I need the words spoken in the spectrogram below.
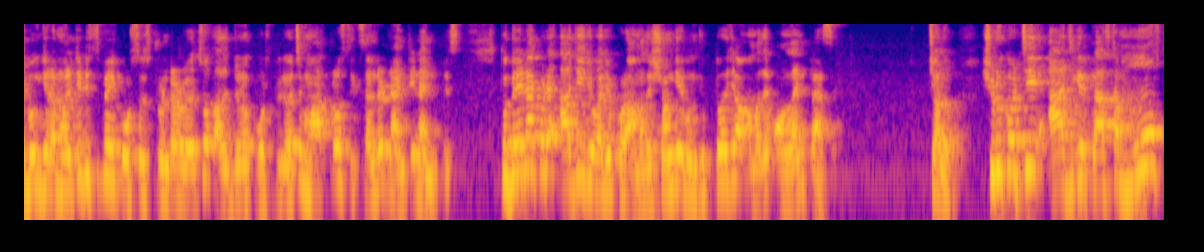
এবং যারা মাল্টিডিসিপ্লিনারি কোর্সের স্টুডেন্টরা রয়েছে, তাদের জন্য কোর্স ফি রয়েছে মাত্র six hundred ninety nine rupees তো দেরি না করে আজই যোগাযোগ করো আমাদের সঙ্গে এবং যুক্ত হয়ে যাও আমাদের অনলাইন ক্লাসে চলো, শুরু করছি আজকের ক্লাসটা most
